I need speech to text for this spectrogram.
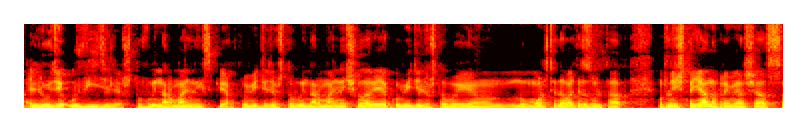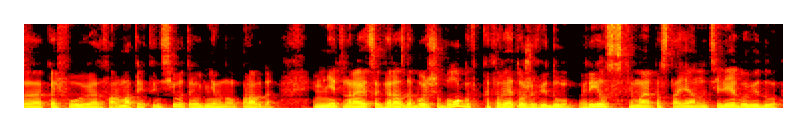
люди увидели, что вы нормальный эксперт, увидели, что вы нормальный человек, увидели, что вы ну, можете давать результат. Вот лично я, например, сейчас э, кайфую от формата интенсива трехдневного, правда. И мне это нравится гораздо больше блогов, которые я тоже веду. Рилс снимаю постоянно, телегу веду.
